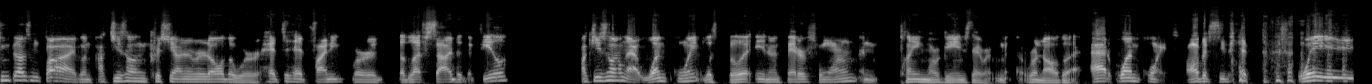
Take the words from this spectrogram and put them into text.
2005 when Park Ji-sung and Cristiano Ronaldo were head to head fighting for the left side of the field. Park Ji-sung at one point was built in a better form and playing more games than Ronaldo at one point. Obviously, that way,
